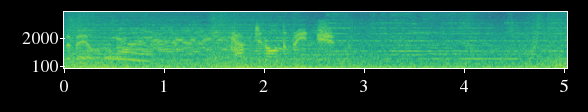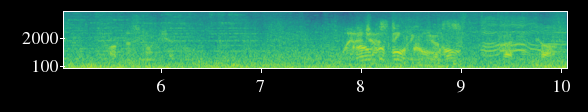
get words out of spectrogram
Command available. Captain on the bridge. Understood, General. We're adjusting course. General. Tracking target.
